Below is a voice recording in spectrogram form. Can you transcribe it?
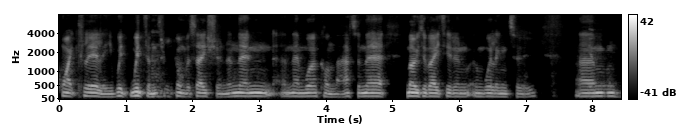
quite clearly with with them through conversation and then and then work on that. And they're motivated and, and willing to. Um,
